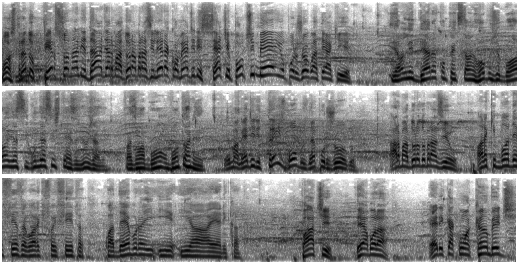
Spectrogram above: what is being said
Mostrando personalidade, a armadora brasileira com média de sete pontos e meio por jogo até aqui. E ela lidera a competição em roubos de bola e a segunda é assistência, viu, Jada? Faz uma bom, um bom torneio. Tem uma média de três roubos, né, por jogo. A armadora do Brasil. Olha que boa defesa agora que foi feita com a Débora e, e, e a Érica. Pati, Débora, Érica com a Cambridge.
